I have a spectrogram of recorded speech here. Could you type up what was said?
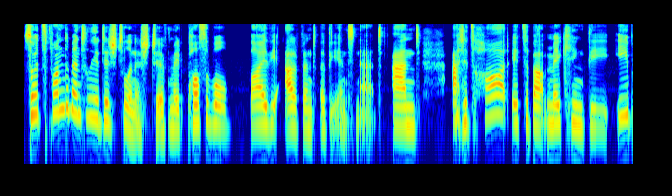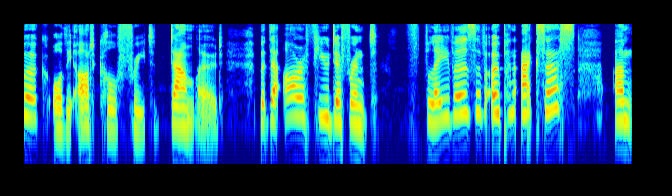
so it's fundamentally a digital initiative made possible by the advent of the internet. And at its heart it's about making the ebook or the article free to download. But there are a few different flavors of open access. Um,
